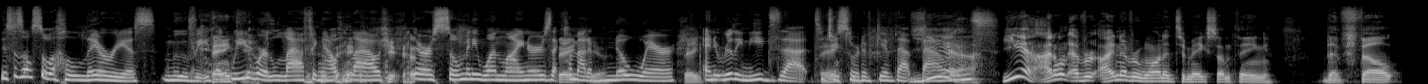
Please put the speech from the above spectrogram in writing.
This is also a hilarious movie. Thank like we you. were laughing out loud. You. There are so many one-liners that thank come out you. of nowhere, thank and you. it really needs that to thank just sort of give that balance. Yeah. Yeah, I don't ever I never wanted to make something that felt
